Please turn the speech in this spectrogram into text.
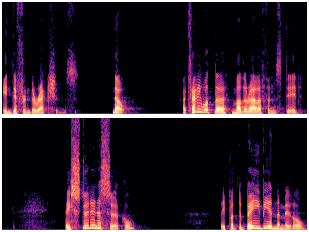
in different directions? No. I tell you what the mother elephants did. They stood in a circle, they put the baby in the middle,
